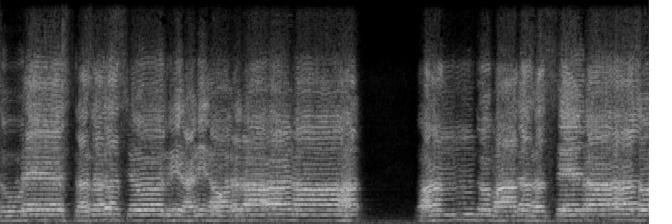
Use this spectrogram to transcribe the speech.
सूरेऽस्त्रसरस्योभिरणिनोरराणाः अहम् तु मादसस्येतासो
